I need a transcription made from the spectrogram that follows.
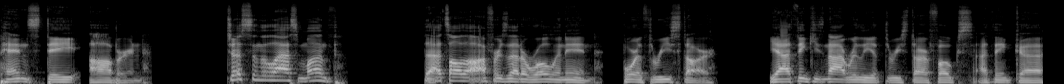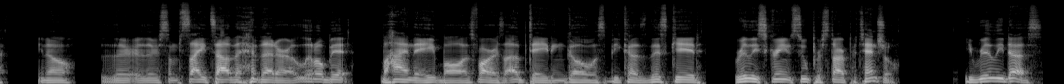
Penn State, Auburn. Just in the last month, that's all the offers that are rolling in for a three star. Yeah, I think he's not really a three star, folks. I think uh, you know, there there's some sites out there that are a little bit behind the eight ball as far as updating goes because this kid really screams superstar potential. He really does.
